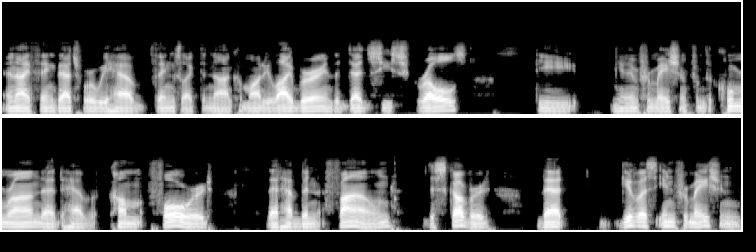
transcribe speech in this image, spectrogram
And I think that's where we have things like the Nag Hammadi Library and the Dead Sea Scrolls, the you know, information from the Qumran that have come forward, that have been found, discovered, that give us information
